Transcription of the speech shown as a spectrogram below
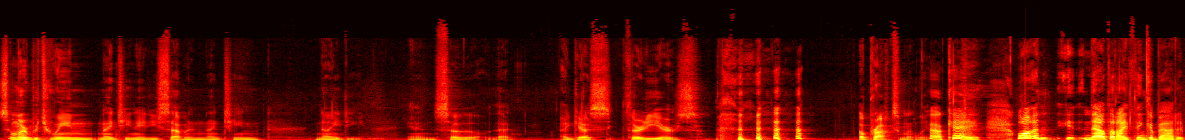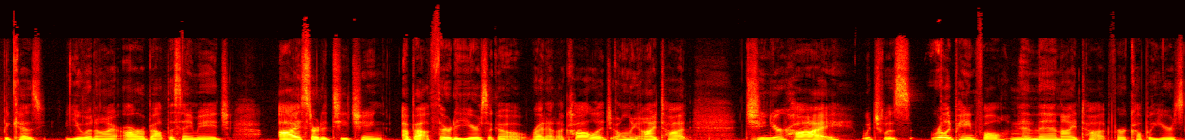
somewhere between 1987 and 1990. And so that, I guess, 30 years. approximately. Okay. Well, and now that I think about it, because you and I are about the same age, I started teaching about 30 years ago, right out of college, only I taught junior high, which was really painful. Mm. And then I taught for a couple years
